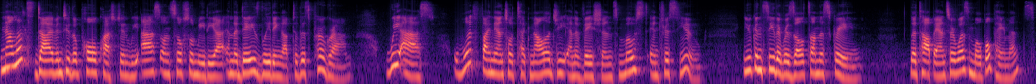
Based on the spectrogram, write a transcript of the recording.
Now let's dive into the poll question we asked on social media in the days leading up to this program. We asked what financial technology innovations most interest you? You can see the results on the screen the top answer was mobile payments,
